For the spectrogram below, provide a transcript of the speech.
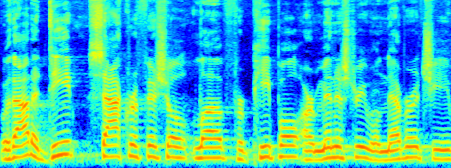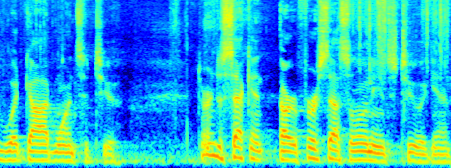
Without a deep sacrificial love for people, our ministry will never achieve what God wants it to. Turn to second or 1 Thessalonians 2 again.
